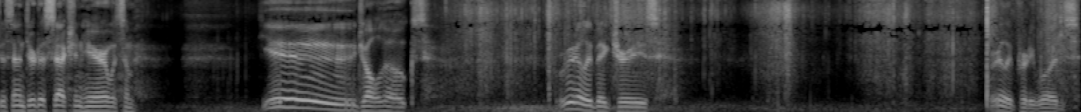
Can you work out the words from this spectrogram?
Just entered a section here with some huge old oaks. Really big trees. Really pretty woods.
